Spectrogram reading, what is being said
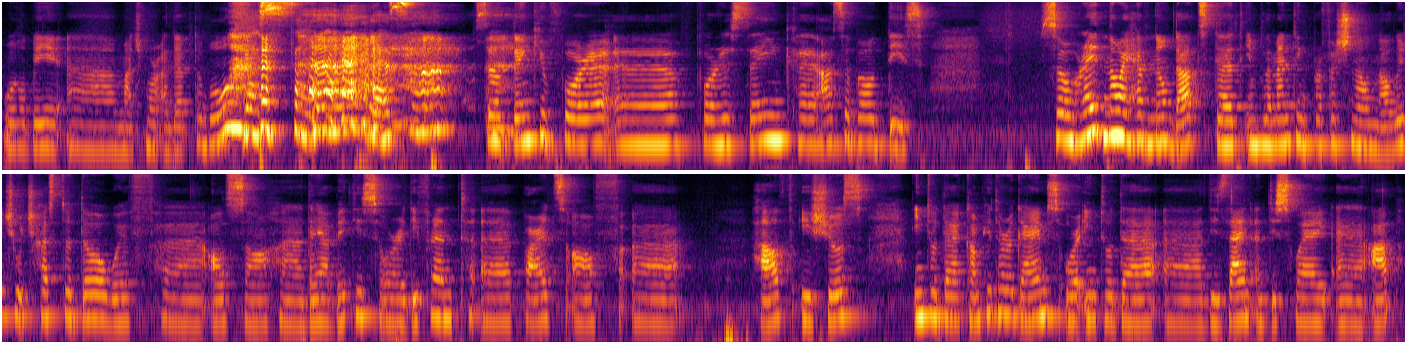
will be uh, much more adaptable. Yes, yes. so thank you for uh, for saying uh, us about this. So right now I have no doubts that implementing professional knowledge, which has to do with uh, also uh, diabetes or different uh, parts of health issues into the computer games or into the uh, design and display uh, app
